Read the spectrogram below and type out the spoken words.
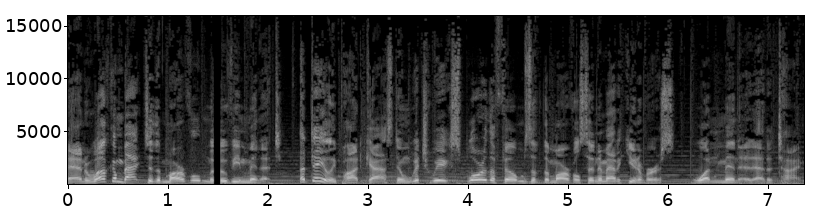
And welcome back to the Marvel Movie Minute, a daily podcast in which we explore the films of the Marvel Cinematic Universe one minute at a time.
